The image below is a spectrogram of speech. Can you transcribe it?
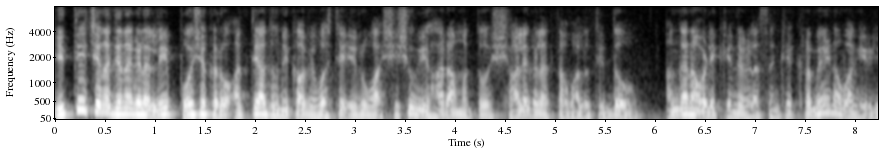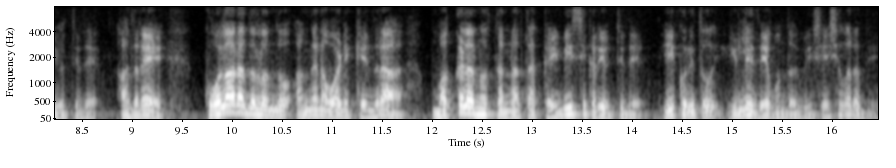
ಇತ್ತೀಚಿನ ದಿನಗಳಲ್ಲಿ ಪೋಷಕರು ಅತ್ಯಾಧುನಿಕ ವ್ಯವಸ್ಥೆ ಇರುವ ಶಿಶು ವಿಹಾರ ಮತ್ತು ಶಾಲೆಗಳತ್ತ ವಾಲುತ್ತಿದ್ದು, ಅಂಗನವಾಡಿ ಕೇಂದ್ರಗಳ ಸಂಖ್ಯೆ ಕ್ರಮೇಣವಾಗಿ ಇಳಿಯುತ್ತಿದೆ. ಆದರೆ ಕೋಲಾರದಲ್ಲೊಂದು ಅಂಗನವಾಡಿ ಕೇಂದ್ರ ಮಕ್ಕಳನ್ನು ತನ್ನತ್ತ ಕೈಬೀಸಿ ಕರೆಯುತ್ತಿದೆ. ಈ ಕುರಿತು ಇಲ್ಲಿದೆ ಒಂದು ವಿಶೇಷ ವರದಿ.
